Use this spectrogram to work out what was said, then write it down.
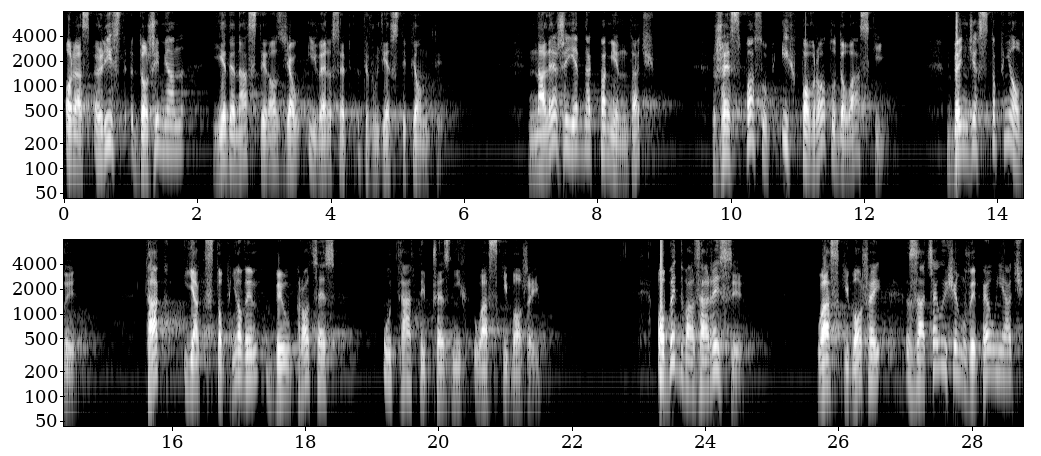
oraz list do Rzymian, 11 rozdział i werset 25. Należy jednak pamiętać, że sposób ich powrotu do łaski będzie stopniowy, tak jak stopniowym był proces utraty przez nich łaski Bożej. Obydwa zarysy łaski Bożej zaczęły się wypełniać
